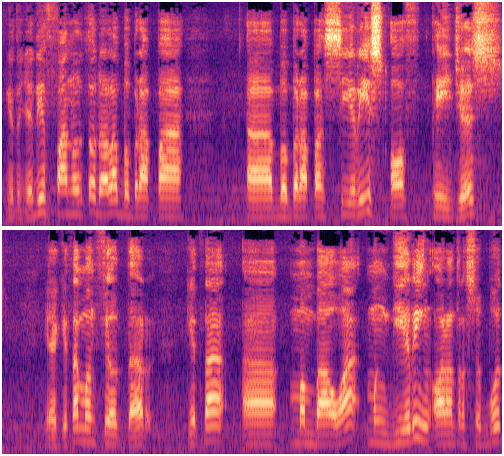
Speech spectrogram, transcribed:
Gitu. Jadi funnel itu adalah beberapa uh, beberapa series of pages ya kita memfilter kita uh, membawa menggiring orang tersebut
